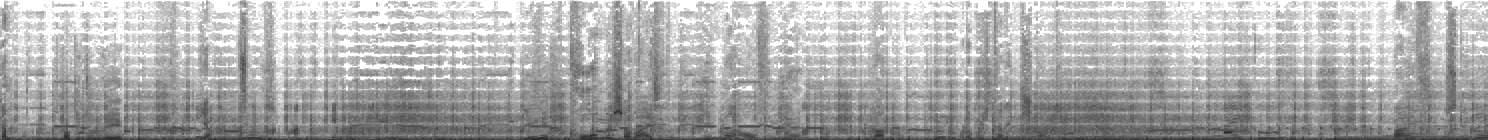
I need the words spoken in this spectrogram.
Komm. Ich glaube, die tun weh. Ja. Nicht. Komischerweise tun die immer auf mir landen. Oder wo ich gerade eben stand. Bei Fußgänger.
